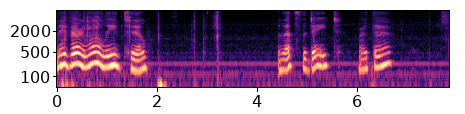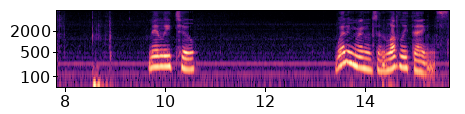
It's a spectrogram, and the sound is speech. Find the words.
may very well lead to that's the date right there may lead to wedding rings and lovely things.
